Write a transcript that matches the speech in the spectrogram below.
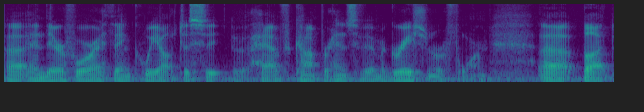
uh, and therefore I think we ought to see, have comprehensive immigration reform. but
